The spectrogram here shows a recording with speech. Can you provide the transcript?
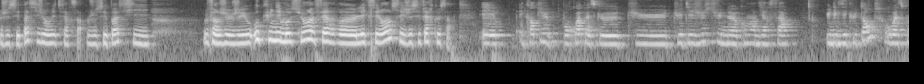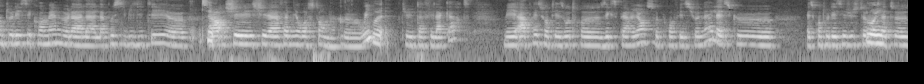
je sais pas si j'ai envie de faire ça. Je sais pas si, enfin, j'ai aucune émotion à faire euh, l'excellence et je sais faire que ça. et, et quand tu pourquoi? Parce que tu, tu étais juste une comment dire ça? Une exécutante ou est-ce qu'on te laissait quand même la, la, la possibilité euh, Alors, chez, chez la famille Rostand, donc euh, oui, Ouais. tu t'as fait la carte. Mais après, sur tes autres expériences professionnelles, est-ce que est-ce qu'on te laissait justement Oui. cette,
